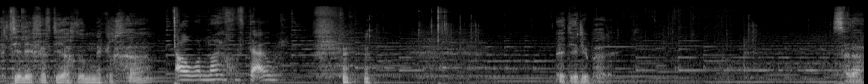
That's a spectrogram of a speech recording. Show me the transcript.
قلتي لي خفتي ياخذوا منك الخان آه والله خفت قوي ديري بالك. سلام.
